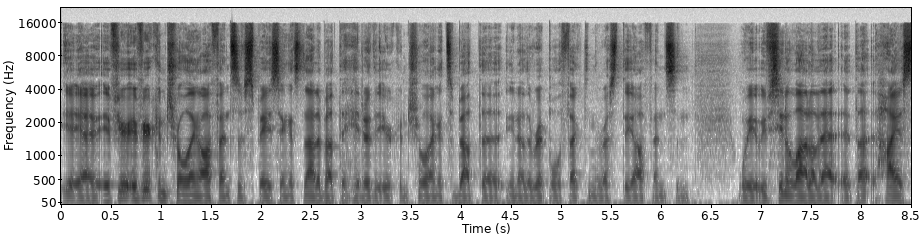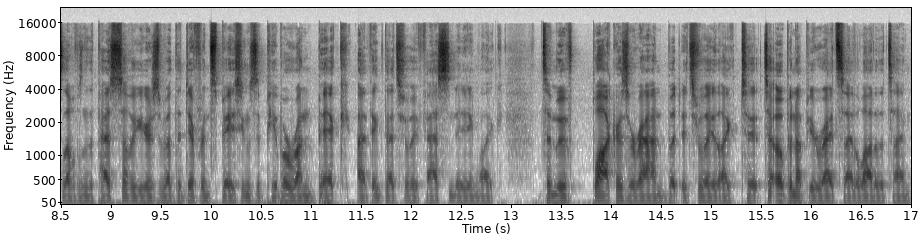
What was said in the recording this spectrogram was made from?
yeah, if you're if you're controlling offensive spacing, it's not about the hitter that you're controlling. It's about the you know the ripple effect in the rest of the offense, and we we've seen a lot of that at the highest levels in the past several years about the different spacings that people run BIC. I think that's really fascinating, like to move blockers around, but it's really like to, to open up your right side a lot of the time.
